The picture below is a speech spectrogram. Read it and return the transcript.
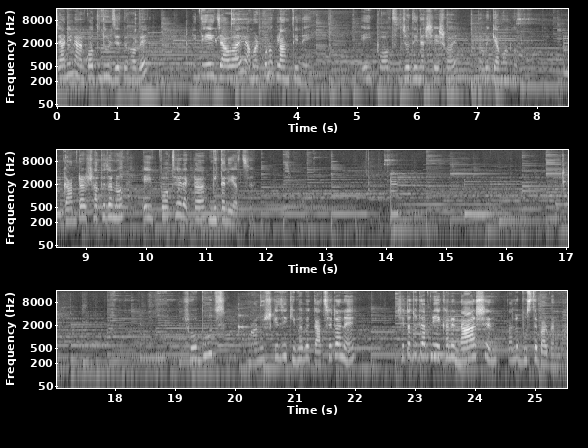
জানি না আর কত দূর যেতে হবে, কিন্তু এই যাওয়ায় আমার কোনো ক্লান্তি নেই। এই পথ যদি না শেষ হয়, তবে কেমন হতো? গানটার সাথে যেন এই পথের একটা মিতালি আছে। সবুজ মানুষকে যে কীভাবে কাছে টানে, সেটা যদি আপনি এখানে না আসেন, তাহলে বুঝতে পারবেন না।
